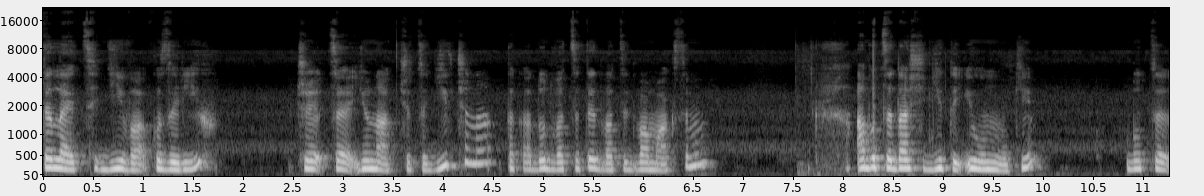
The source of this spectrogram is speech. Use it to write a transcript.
телець, діва, козиріг, чи це юнак, чи це дівчина, така до 20-22 максимум. Або це наші діти і онуки, бо це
